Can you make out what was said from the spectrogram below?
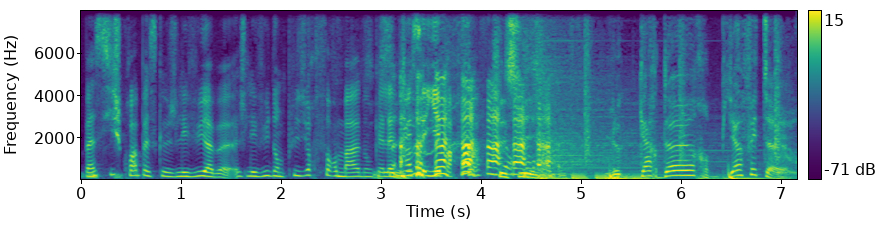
Bah si, je crois parce que je l'ai vu, ah bah, je l'ai vu dans plusieurs formats, donc elle a dû essayer parfois. Le quart d'heure bienfaiteur.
